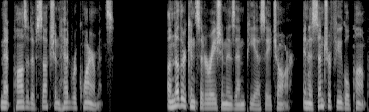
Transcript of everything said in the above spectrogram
Net positive suction head requirements. Another consideration is NPSHR. In a centrifugal pump,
